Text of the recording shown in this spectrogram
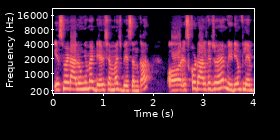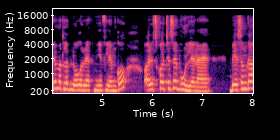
इसमें डालूँगी मैं डेढ़ चम्मच बेसन का और इसको डाल के जो है मीडियम फ्लेम पे मतलब लो रखनी है फ्लेम को और इसको अच्छे से भून लेना है। बेसन का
